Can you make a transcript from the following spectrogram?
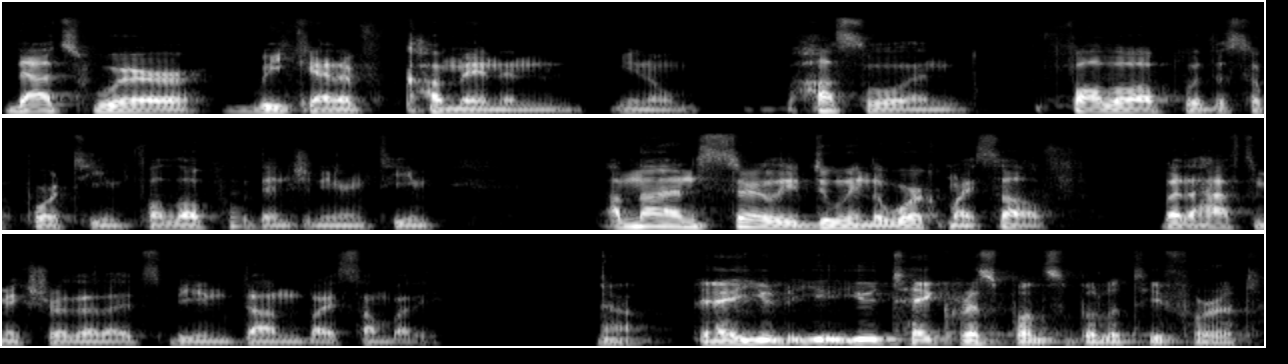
that's where we kind of come in and, you know, hustle and follow up with the support team, follow up with the engineering team. I'm not necessarily doing the work myself, but I have to make sure that it's being done by somebody. Yeah, yeah. You you, you take responsibility for it.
